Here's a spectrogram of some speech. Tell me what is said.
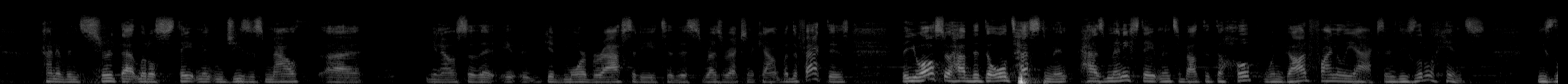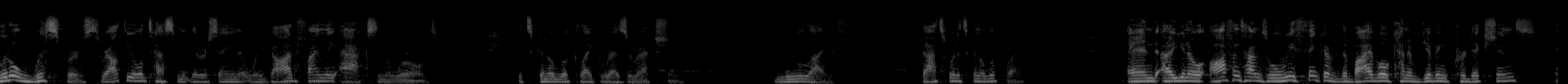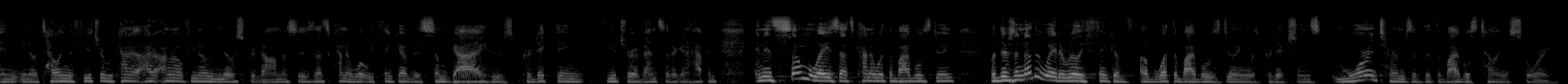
kind of insert that little statement in Jesus' mouth, uh, you know, so that it would get more veracity to this resurrection account. But the fact is that you also have that the Old Testament has many statements about that the hope when God finally acts. There's these little hints, these little whispers throughout the Old Testament that are saying that when God finally acts in the world, it's going to look like resurrection, new life. That's what it's going to look like. And, uh, you know, oftentimes when we think of the Bible kind of giving predictions and, you know, telling the future, we kind of, I don't know if you know who Nostradamus is. That's kind of what we think of as some guy who's predicting future events that are going to happen. And in some ways, that's kind of what the Bible is doing. But there's another way to really think of, of what the Bible is doing with predictions, more in terms of that the Bible is telling a story.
